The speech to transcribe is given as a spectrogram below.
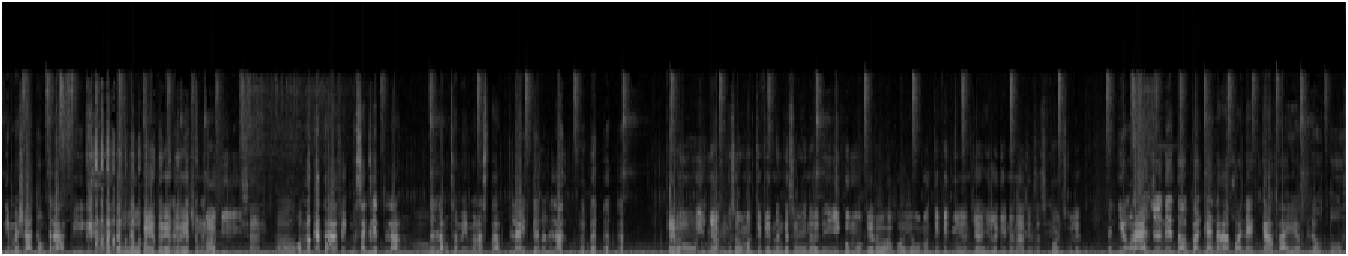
hindi masyadong traffic. Oo, kaya dire-diretsong mabilisan. oh, kung magka-traffic, masaglit lang. Oo. Doon lang sa may mga stoplight, ganun lang. Pero yun nga, kung gusto mo magtipid ng gasolina, edi eco mo. Pero ako, ayoko magtipid ngayon. Kaya ilagay na natin sa sports ulit. Yung radyo nito, pagka nakakonect ka via Bluetooth,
